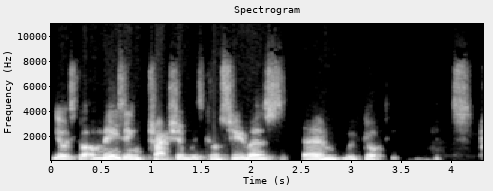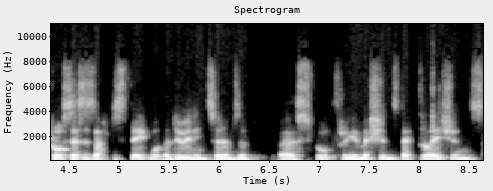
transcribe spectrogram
you know it's got amazing traction with consumers. Um, we've got processes have to state what they're doing in terms of uh, scope three emissions declarations.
